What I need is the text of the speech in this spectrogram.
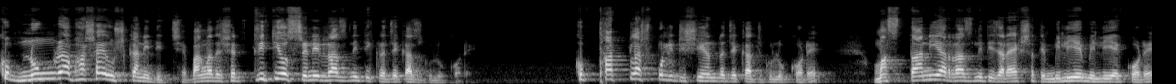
খুব নোংরা ভাষায় উস্কানি দিচ্ছে। বাংলাদেশের তৃতীয় শ্রেণির রাজনীতিকরা যে কাজগুলো করে, খুব থার্ড ক্লাস পলিটিশিয়ানরা যে কাজগুলো করে মাস্তানিয়ার রাজনীতি যারা একসাথে মিলিয়ে মিলিয়ে করে,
